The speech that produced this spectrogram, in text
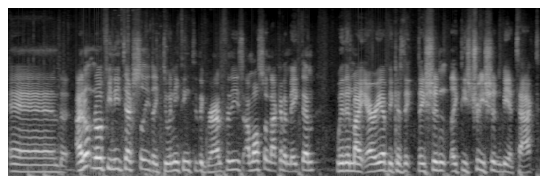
And I don't know if you need to actually like do anything to the ground for these. I'm also not going to make them within my area because they, they shouldn't, like these trees shouldn't be attacked.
